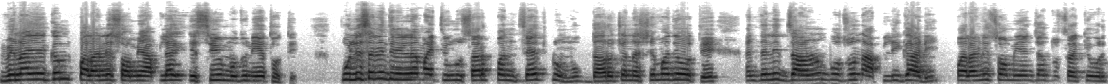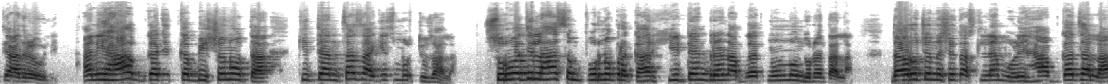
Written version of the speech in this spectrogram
विनायकम पलानीस्वामी आपल्या एसयू मधून येत होते. पोलिसांनी दिलेल्या माहितीनुसार पंचायत प्रमुख दारूच्या नशेमध्ये होते आणि त्यांनी जाणून बुजून आपली गाडी पलानीस्वामी यांच्या दुचाकीवरती आदळवली. आणि हा अपघात इतका भीषण होता की त्यांचा जागीच मृत्यू झाला. सुरुवातीला हा संपूर्ण प्रकार हिट अँड रन अपघात म्हणून नोंदवण्यात आला. दारूच्या नशेत असल्यामुळे हा अपघात झाला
